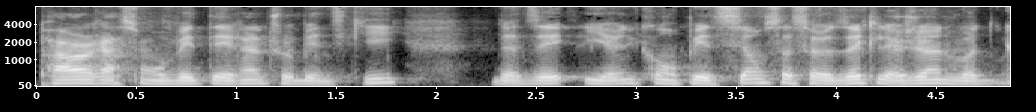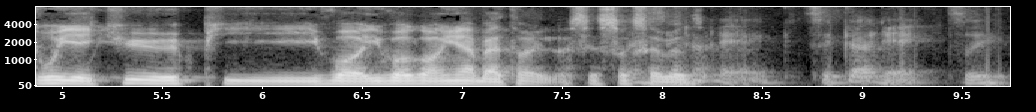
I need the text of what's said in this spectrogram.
peur à son vétéran Trubinsky de dire il y a une compétition, ça, ça veut dire que le jeune va te grouiller cul puis il va, il va gagner la bataille. C'est ça que ça veut dire. C'est correct, tu sais.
